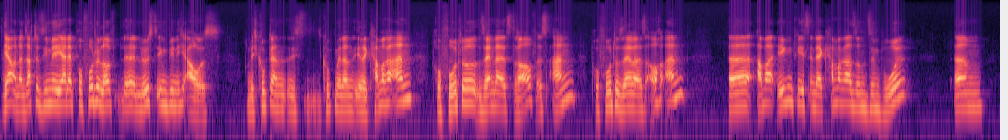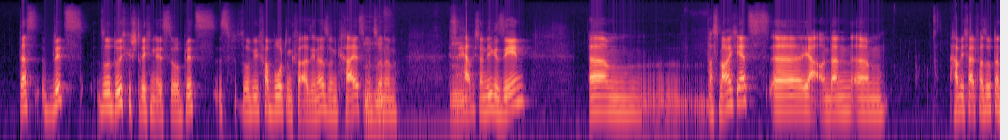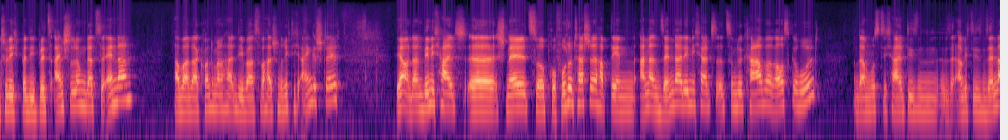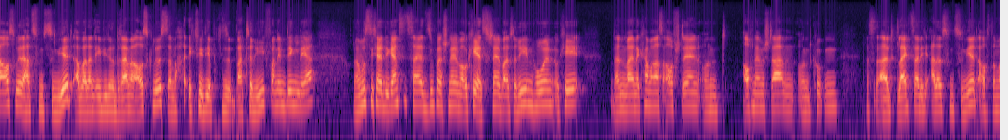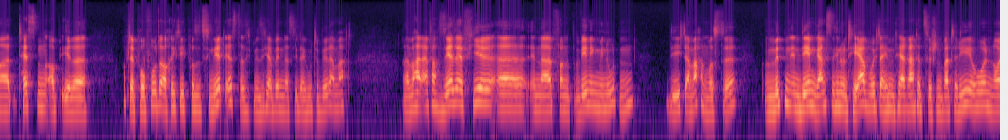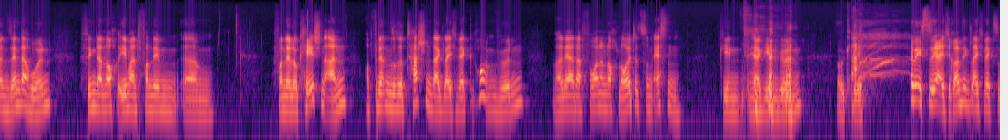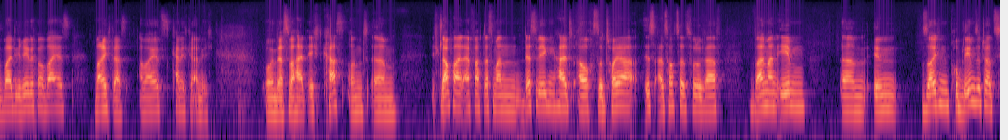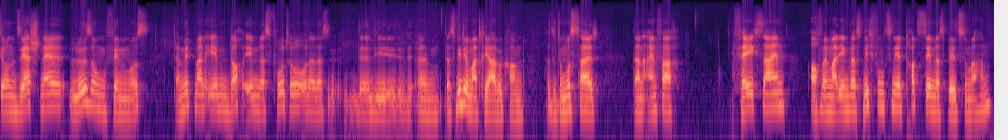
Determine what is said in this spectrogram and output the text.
ja, und dann sagte sie mir, ja, der Profoto läuft, löst irgendwie nicht aus. Und ich gucke dann, ich guck mir dann ihre Kamera an, Profoto, Sender ist drauf, ist an, Profoto selber ist auch an, äh, aber irgendwie ist in der Kamera so ein Symbol, ähm, dass Blitz so durchgestrichen ist. So Blitz ist so wie verboten quasi, ne? So ein Kreis mit so einem, das habe ich noch nie gesehen. Ähm, was mache ich jetzt? Äh, ja, und dann ähm, habe ich halt versucht, natürlich bei die Blitzeinstellungen da zu ändern. Aber da konnte man halt, die war, war halt schon richtig eingestellt. Ja, und dann bin ich halt äh, schnell zur Profototasche, habe den anderen Sender, den ich halt äh, zum Glück habe, rausgeholt. Und da musste ich halt diesen, habe ich diesen Sender ausprobiert, da hat es funktioniert, aber dann irgendwie nur dreimal ausgelöst, dann war irgendwie die Batterie von dem Ding leer. Und dann musste ich halt die ganze Zeit super schnell mal, okay, jetzt schnell Batterien holen, okay, dann meine Kameras aufstellen und Aufnahme starten und gucken, dass halt gleichzeitig alles funktioniert. Auch nochmal testen, ob ihre, ob der Profoto auch richtig positioniert ist, dass ich mir sicher bin, dass sie da gute Bilder macht. Und dann war halt einfach sehr, sehr viel äh, innerhalb von wenigen Minuten, die ich da machen musste. Und mitten in dem ganzen Hin und Her, wo ich da hin und her rannte zwischen Batterie holen, neuen Sender holen, fing dann noch jemand von dem ähm, von der Location an, ob wir dann unsere Taschen da gleich wegräumen würden, weil der da vorne noch Leute zum Essen gehen, hergehen würden. Okay. Und ich so, ja, ich räume die gleich weg, sobald die Rede vorbei ist, mache ich das. Aber jetzt kann ich gar nicht. Und das war halt echt krass. Und ähm, ich glaube halt einfach, dass man deswegen halt auch so teuer ist als Hochzeitsfotograf, weil man eben ähm, in solchen Problemsituationen sehr schnell Lösungen finden muss, damit man eben doch eben das Foto oder das, die, die, ähm, das Videomaterial bekommt. Also du musst halt dann einfach fähig sein, auch wenn mal irgendwas nicht funktioniert, trotzdem das Bild zu machen.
